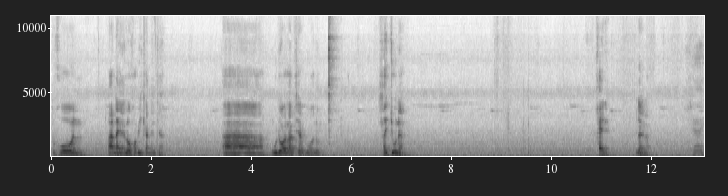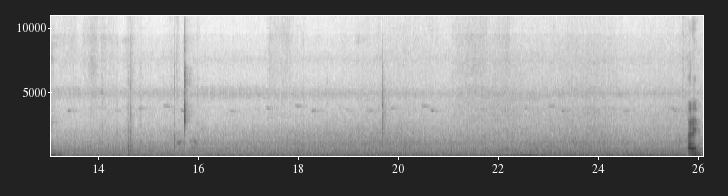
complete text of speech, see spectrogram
ทุกคนร้านไหนอะโลกขอพี่กันเลยจ้ะอ่า อุดรรักแทบวอลงไส้จูนะใครเนี่ยที่ไหนล่ะ ใช่อะไรเนี่ย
